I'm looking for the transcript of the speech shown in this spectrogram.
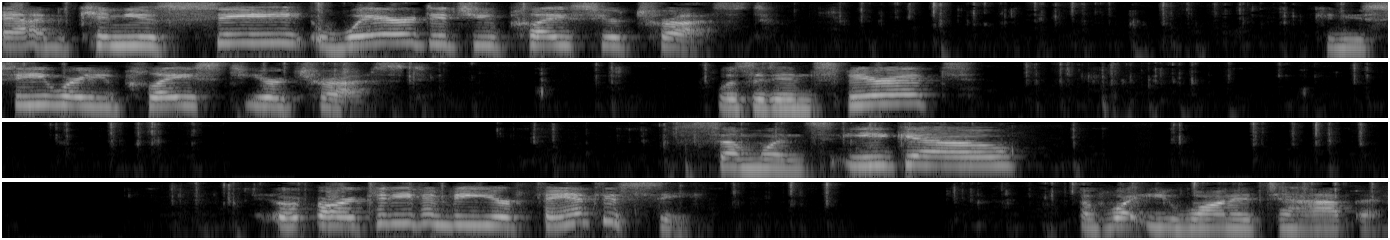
And can you see where did you place your trust? Can you see where you placed your trust? Was it in spirit? Someone's ego? Or, or it could even be your fantasy of what you wanted to happen.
